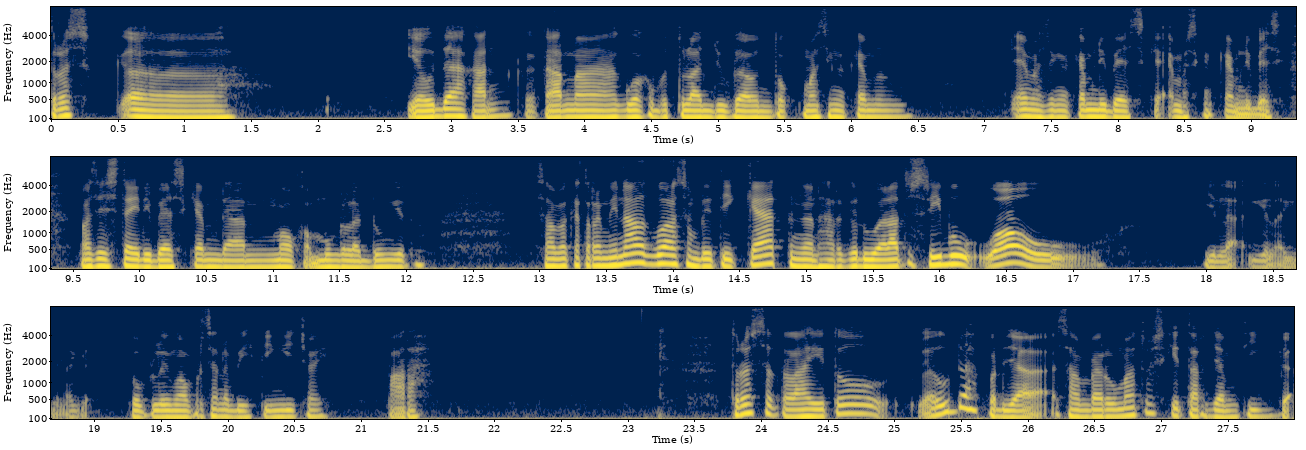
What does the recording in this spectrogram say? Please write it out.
Terus uh, ya udah kan karena gua kebetulan juga untuk masih ngecamp eh masih ngecamp di base camp eh, masih ngecamp di base masih stay di base camp dan mau ke Embung Geledung gitu. Sampai ke terminal gue langsung beli tiket dengan harga dua ratus ribu. Wow! Gila gila gila gila. 25% lebih tinggi coy parah. Terus setelah itu ya udah perjalanan sampai rumah tuh sekitar jam 3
